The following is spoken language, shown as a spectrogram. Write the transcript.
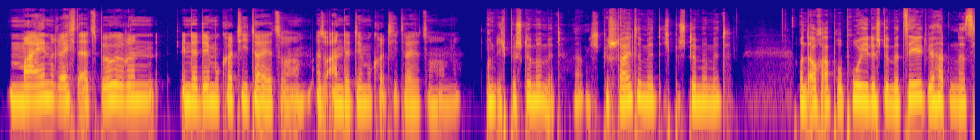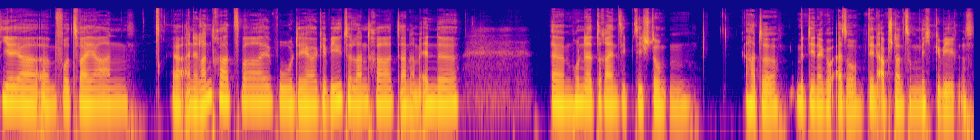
mein Recht als Bürgerin, in der Demokratie teilzuhaben, also an der Demokratie teilzuhaben. Ne? Und ich bestimme mit. Ja, ich gestalte mit, ich bestimme mit. Und auch apropos, jede Stimme zählt. Wir hatten das hier ja ähm, vor zwei Jahren äh, eine Landratswahl, wo der gewählte Landrat dann am Ende ähm, 173 Stunden hatte, mit denen er, also den Abstand zum Nicht-Gewählten.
